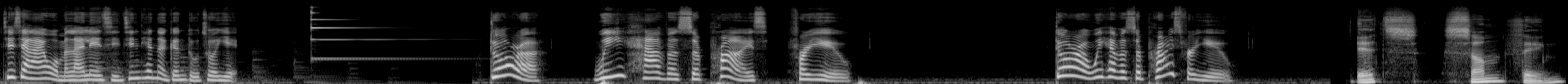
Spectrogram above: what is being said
接下来我们来练习今天的跟读作业。Dora, we have a surprise for you. Dora, we have a surprise for you. It's something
